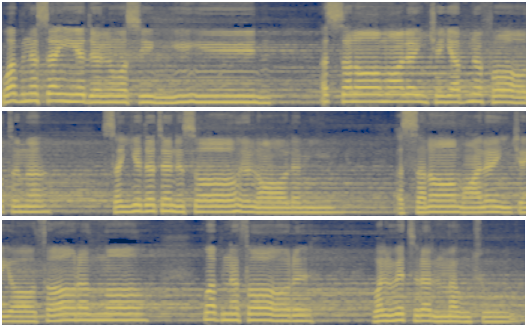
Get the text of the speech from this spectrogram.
وابن سيد الوصيين. السلام عليك يا ابن فاطمة سيدة نساء العالمين. السلام عليك يا ثار الله وابن ثاره والوتر الموتور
